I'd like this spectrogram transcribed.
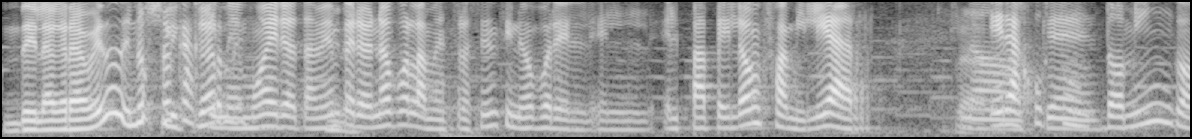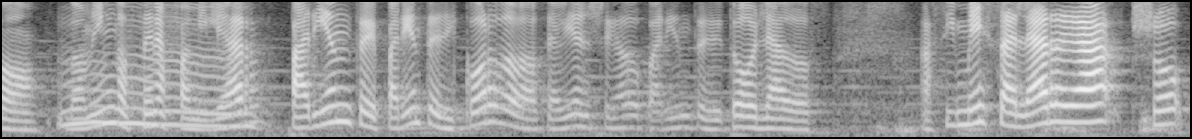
de la gravedad de no Yo casi me muero también, Mira. pero no por la menstruación, sino por el, el- el papelón familiar. No, Era justo ¿qué? un domingo, domingo cena Mm. familiar, parientes, parientes de Córdoba, o sea, habían llegado parientes de todos lados. Así mesa larga, yo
